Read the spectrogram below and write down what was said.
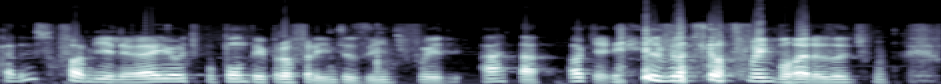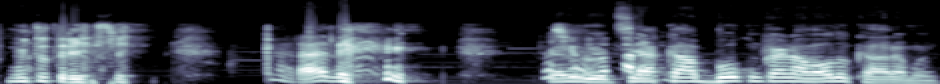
Cadê sua família? Aí eu, tipo, pontei pra frente, assim, tipo, ele. Ah, tá, ok. Ele virou as costas e foi embora, assim, tipo, muito triste. Caralho. Cara, você acabou com o carnaval do cara, mano.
